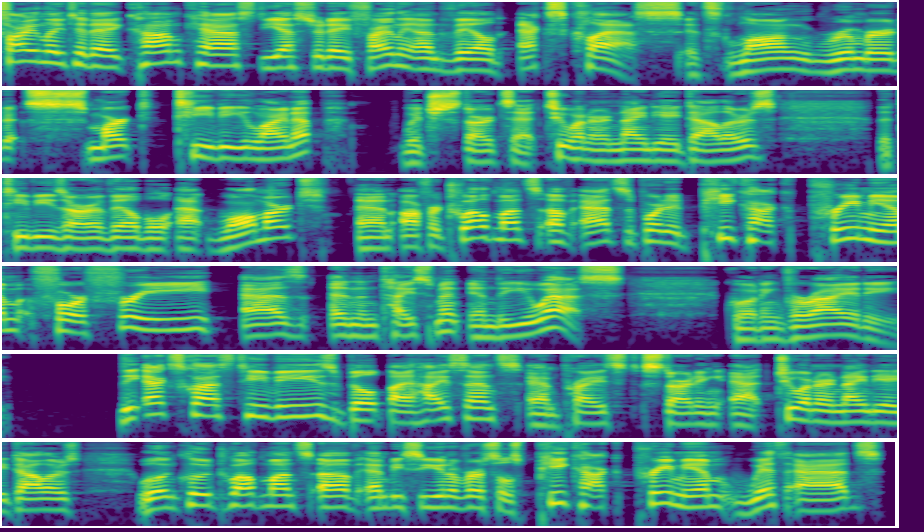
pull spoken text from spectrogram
Finally, today, Comcast yesterday finally unveiled X Class, its long rumored smart TV lineup, which starts at $298. The TVs are available at Walmart and offer 12 months of ad supported Peacock Premium for free as an enticement in the US. Quoting Variety. The X Class TVs, built by Hisense and priced starting at $298, will include 12 months of NBC Universal's Peacock Premium with ads,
